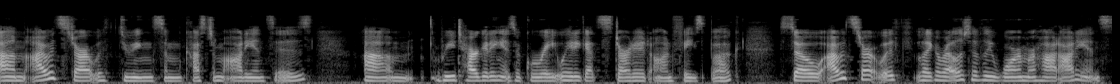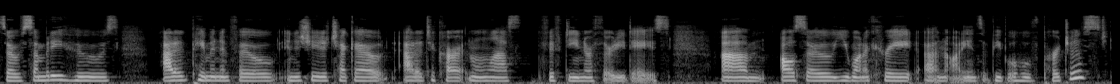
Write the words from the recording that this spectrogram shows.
um, I would start with doing some custom audiences. Um, retargeting is a great way to get started on Facebook. So I would start with like a relatively warm or hot audience. So somebody who's added payment info, initiated checkout, added to cart in the last 15 or 30 days. Um, also, you want to create an audience of people who've purchased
